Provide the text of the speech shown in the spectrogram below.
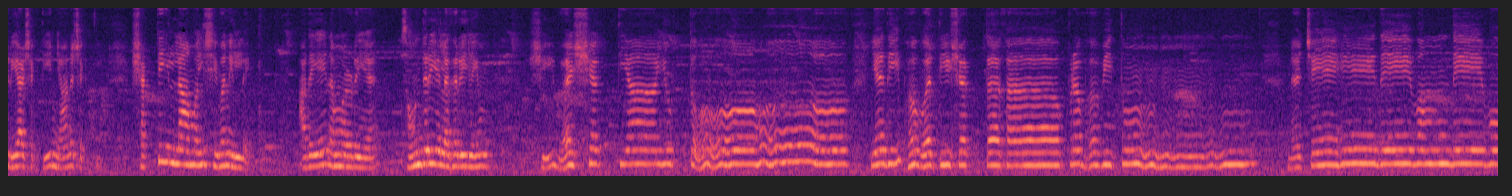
கிரியாசக்தி ஞானசக்தி. சக்தி இல்லாமல் சிவன் இல்லை. அதையே நம்மளுடைய சௌந்தரிய லகரியிலையும் சிவசக்தி भक्त्यायुक्तो यदि भवति शक्तः प्रभवितुं न चेदेवं देवो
